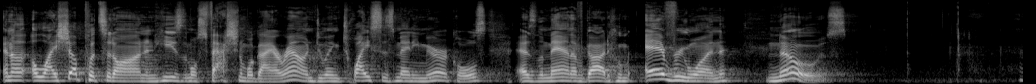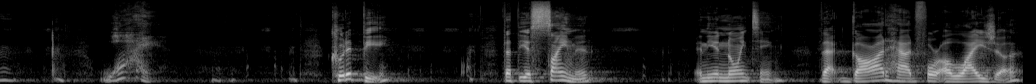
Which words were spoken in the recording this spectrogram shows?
And uh, Elisha puts it on, and he's the most fashionable guy around, doing twice as many miracles as the man of God, whom everyone knows. Why? Could it be that the assignment and the anointing that God had for Elijah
